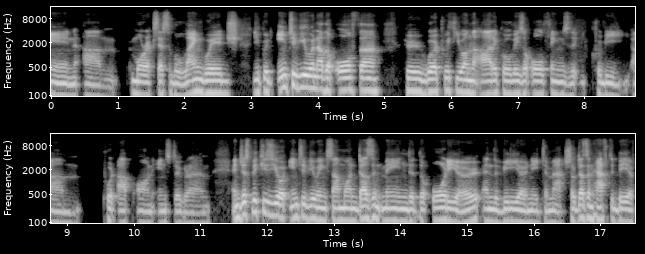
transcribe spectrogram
in um, more accessible language. You could interview another author who worked with you on the article. These are all things that could be um, put up on Instagram. And just because you're interviewing someone doesn't mean that the audio and the video need to match. So it doesn't have to be a,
